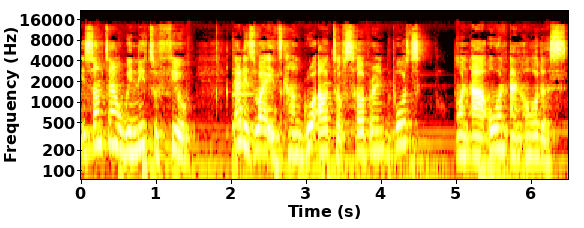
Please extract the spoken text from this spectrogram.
It's something we need to feel. That is why it can grow out of sovereign both on our own and others.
